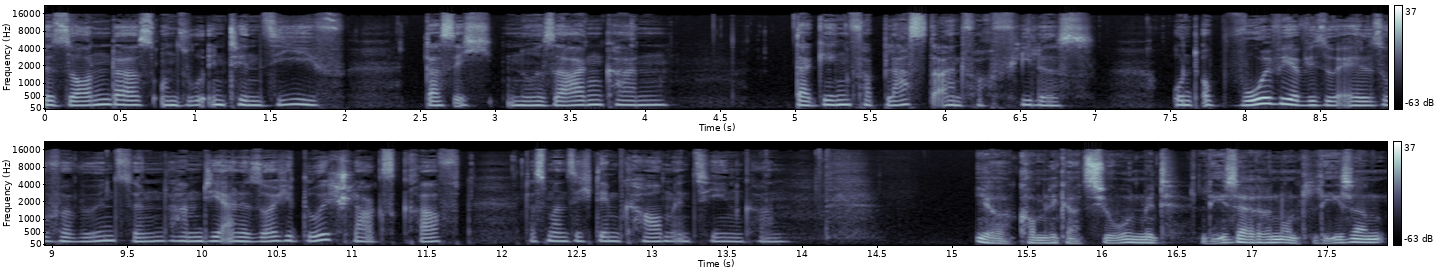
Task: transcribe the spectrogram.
besonders und so intensiv, dass ich nur sagen kann, dagegen verblasst einfach vieles. Und obwohl wir visuell so verwöhnt sind, haben die eine solche Durchschlagskraft, dass man sich dem kaum entziehen kann. Ihre Kommunikation mit Leserinnen und Lesern,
